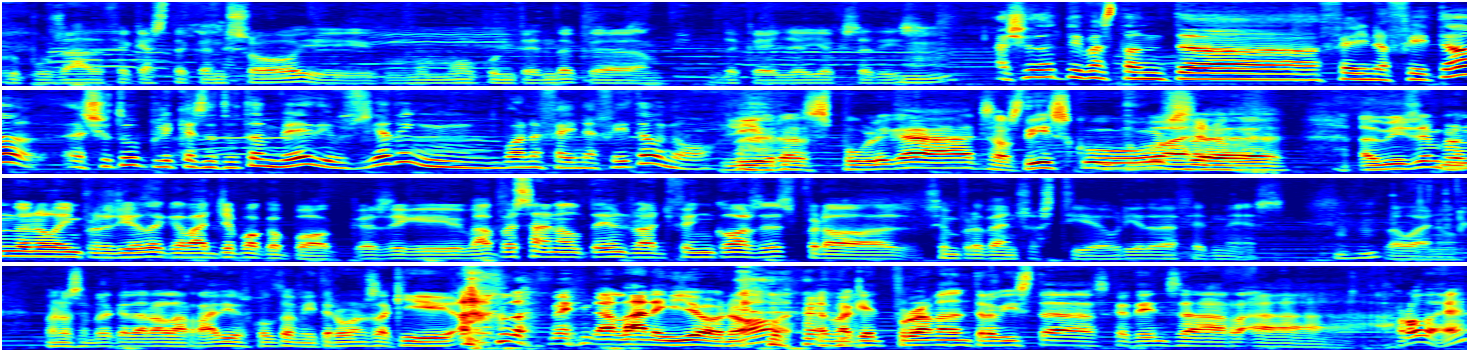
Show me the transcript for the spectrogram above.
proposar de fer aquesta cançó i molt, molt content de que, de que ella hi accedís. Mm. Això de té bastanta feina feta, això t'ho apliques a tu també? Dius, ja tinc bona feina feta o no? Llibres publicats, els discos... Bueno, Eh... a mi sempre em dóna la impressió de que vaig a poc a poc. O sigui, va passant el temps, vaig fent coses, però sempre penso, hòstia, hauria d'haver fet més. Però bueno, Bueno, sempre quedarà a la ràdio, escolta'm, i treure'ns aquí la feina l'Anna i jo, no? Amb aquest programa d'entrevistes que tens a, a, a Roda, eh?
